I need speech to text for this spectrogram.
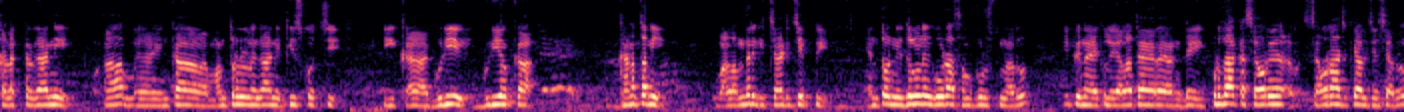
కలెక్టర్ కానీ ఇంకా మంత్రులను కానీ తీసుకొచ్చి ఈ గుడి గుడి యొక్క ఘనతని వాళ్ళందరికీ చాటి చెప్పి ఎంతో నిధులను కూడా సమకూరుస్తున్నారు. టీపీ నాయకులు ఎలా తయారంటే ఇప్పుడు దాకా శవ శవరాజకీయాలు చేశారు.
